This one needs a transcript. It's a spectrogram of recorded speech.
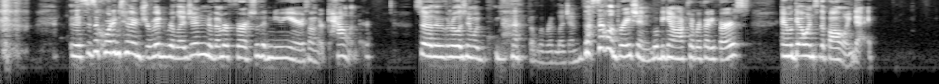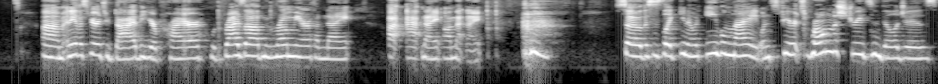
this is according to their Druid religion. November first with a New Year's on their calendar. So the, the religion would the religion the celebration would begin on October thirty first and would go into the following day. Um, any of the spirits who died the year prior would rise up and roam the earth at night uh, at night on that night. so this is like you know an evil night when spirits roam the streets and villages.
